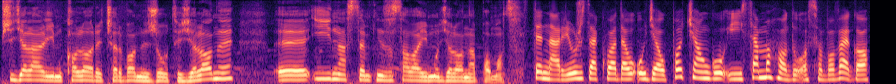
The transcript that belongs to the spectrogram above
Przydzielali im kolory czerwony, żółty, zielony e, i następnie została im udzielona pomoc. Scenariusz zakładał udział pociągu i samochodu osobowego.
